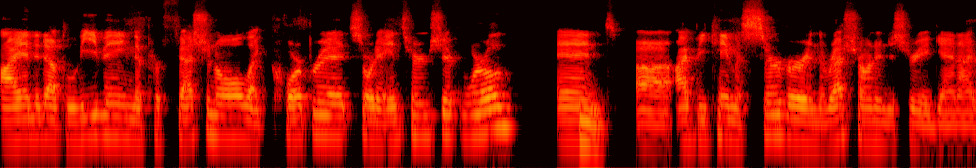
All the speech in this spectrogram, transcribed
I ended up leaving the professional like corporate sort of internship world and uh, I became a server in the restaurant industry again. I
